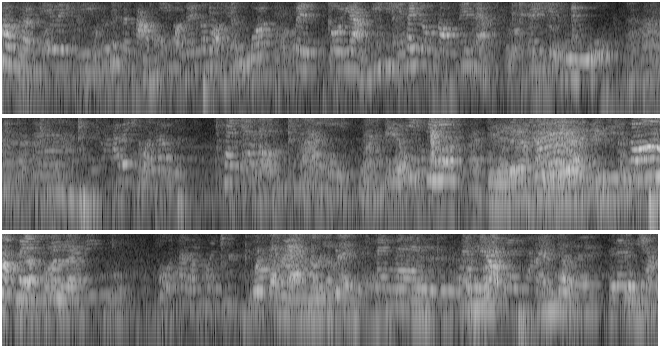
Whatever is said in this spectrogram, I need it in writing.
ทำแบบนี้อะไรอย่างนี้ก็คือจะถามพี่เขาได้ตลอดก็ถือว่า เป็นตัวอย่างที่ดีให้น้องๆเนี่ยแหละได้เรียนรู้นะคะอ่าถ้าไม่อีกคนก็แค่เนี้ยแหละที่ดีนะพี่จริงเจอเจอก็เป็นคนเลยโหแต่ละคนพูดกันแรงเลยเพื่อนแรงๆเต็มเหนียวเต็มเหนียวเลยเต็มเหนียว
